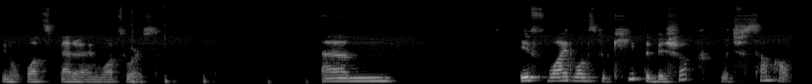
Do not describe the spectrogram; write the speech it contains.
you know, what's better and what's worse? Um, if white wants to keep the bishop, which somehow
